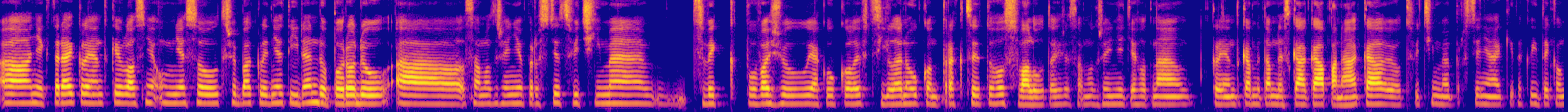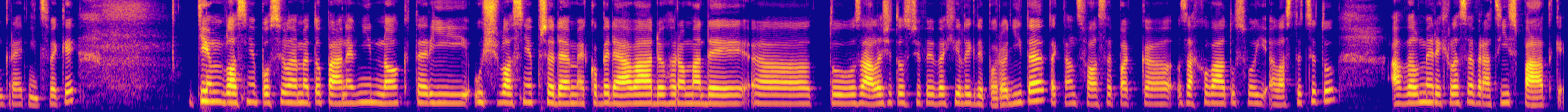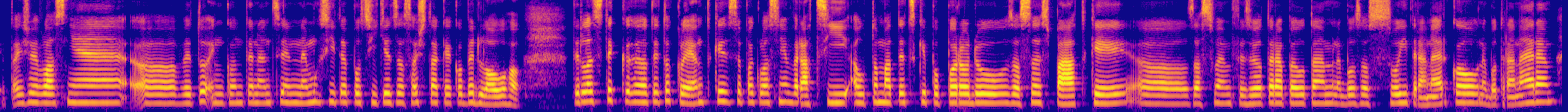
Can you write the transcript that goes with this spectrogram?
A některé klientky vlastně u mě jsou třeba klidně týden do porodu a samozřejmě prostě cvičíme, cvik považuji jakoukoliv cílenou kontrakci toho svalu, takže samozřejmě těhotná klientka mi tam neskáká panáka, jo, cvičíme prostě nějaký takový ty konkrétní cviky. Tím vlastně posilujeme to pánevní dno, který už vlastně předem jakoby dává dohromady uh, tu záležitost, že vy ve chvíli, kdy porodíte, tak ten sval se pak uh, zachová tu svoji elasticitu a velmi rychle se vrací zpátky. Takže vlastně uh, vy tu inkontinenci nemusíte pocítit zase až tak jakoby dlouho. Tyhle ty, tyto klientky se pak vlastně vrací automaticky po porodu zase zpátky uh, za svým fyzioterapeutem nebo za svojí trenérkou nebo trenérem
